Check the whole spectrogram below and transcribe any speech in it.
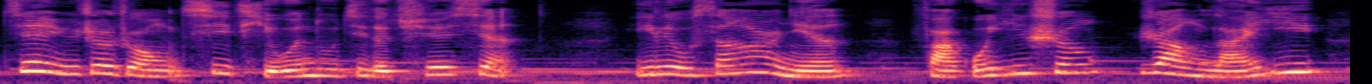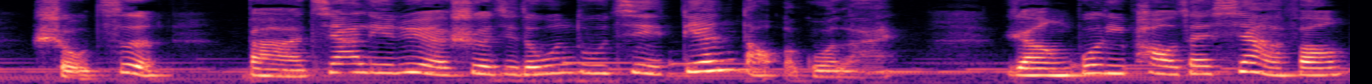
鉴于这种气体温度计的缺陷，一六三二年。法国医生让莱伊首次把伽利略设计的温度计颠倒了过来，让玻璃泡在下方，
